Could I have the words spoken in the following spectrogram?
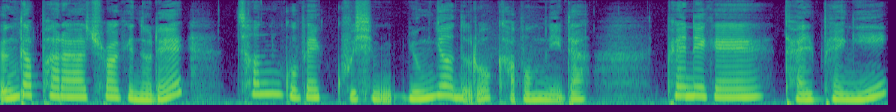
응답하라 추억의 노래 1996년으로 가봅니다. 패닉의 달팽이,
